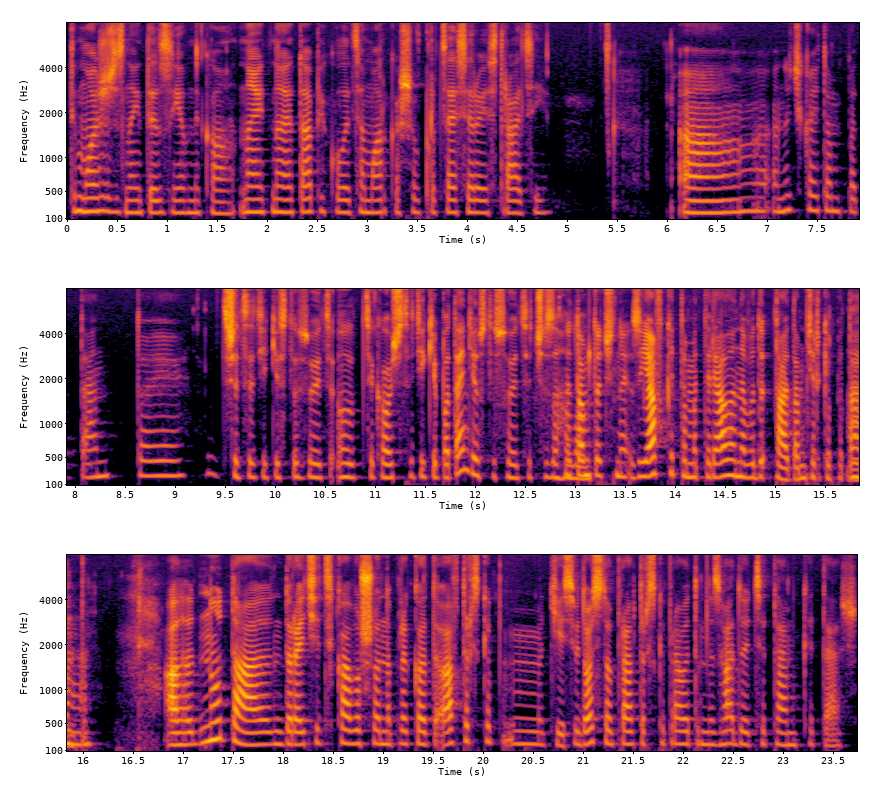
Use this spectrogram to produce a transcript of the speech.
ти можеш знайти заявника навіть на етапі, коли ця марка ще в процесі реєстрації. А, ну чекай, там патенти. Чи це тільки стосується, ну, цікаво, чи це тільки патентів стосується, чи загалом? Ну, там точно заявки та матеріали на виду. Та, там тільки патенти. Ага. А, ну та, до речі, цікаво, що, наприклад, авторське ті свідоцтва про авторське право там не згадуються темки теж.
